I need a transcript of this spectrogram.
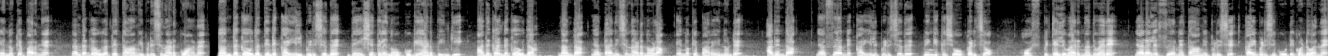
എന്നൊക്കെ പറഞ്ഞ് നന്ദ ഗൗതത്തെ താങ്ങി പിടിച്ച് നടക്കുവാണ്. നന്ദ ഗൗതത്തിന്റെ കയ്യിൽ പിടിച്ചത് ദേഷ്യത്തിൽ നോക്കുകയാണ് പിങ്കി. അത് കണ്ട് ഗൗതം നന്ദ ഞാൻ തനിച്ച് നടന്നോളാം എന്നൊക്കെ പറയുന്നുണ്ട്. അതെന്താ? ഞാൻ സാറിന്റെ കയ്യിൽ പിടിച്ചത് പിങ്കിക്ക് ഷോക്കടിച്ചോ? ഹോസ്പിറ്റലിൽ വരുന്നത് വരെ ഞാനല്ലേ സാറിനെ താങ്ങി പിടിച്ച് കൈ പിടിച്ച് കൂട്ടിക്കൊണ്ടുവന്നേ?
